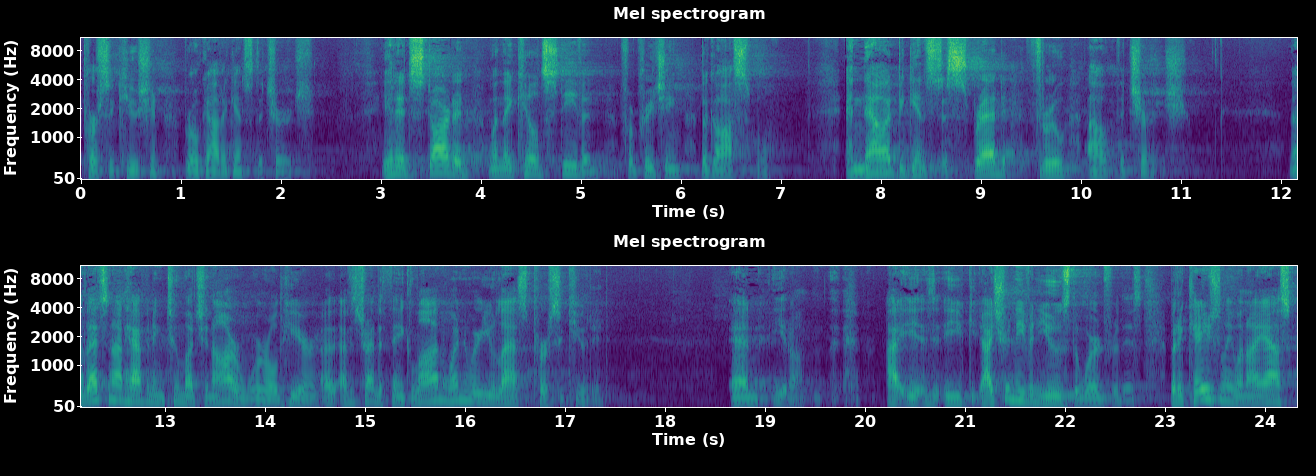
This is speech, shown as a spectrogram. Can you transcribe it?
persecution broke out against the church. It had started when they killed Stephen for preaching the gospel. And now it begins to spread throughout the church. Now, that's not happening too much in our world here. I, I was trying to think, Lon, when were you last persecuted? And, you know, I, I, shouldn't even use the word for this, but occasionally when I ask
